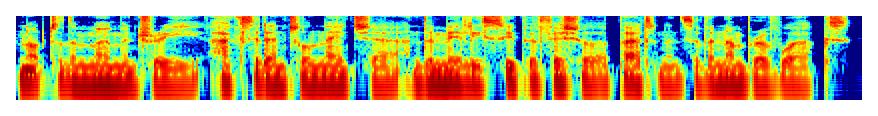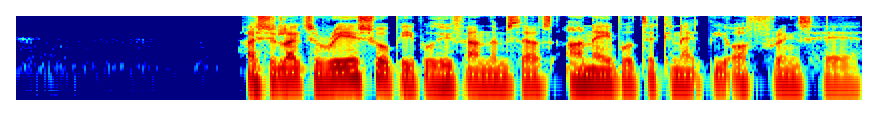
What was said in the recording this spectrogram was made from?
not to the momentary, accidental nature and the merely superficial appurtenance of a number of works, I should like to reassure people who found themselves unable to connect the offerings here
